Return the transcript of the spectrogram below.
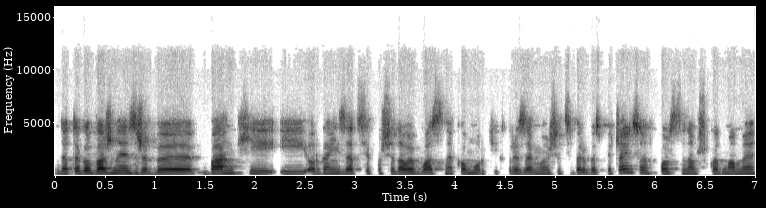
Dlatego ważne jest, żeby banki i organizacje posiadały własne komórki, które zajmują się cyberbezpieczeństwem. W Polsce na przykład mamy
